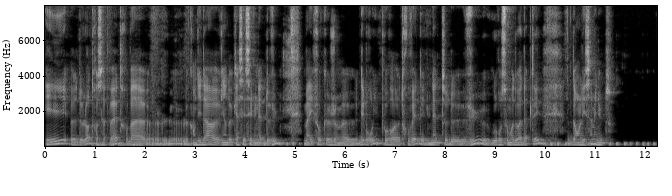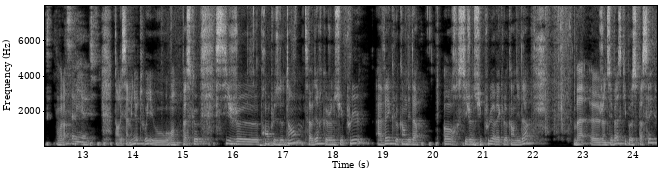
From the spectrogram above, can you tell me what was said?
Et euh, de l'autre, ça peut être bah, le, le candidat vient de casser ses lunettes de vue. Bah, il faut que je me débrouille pour euh, trouver des lunettes de vue, grosso modo adaptées, dans les cinq minutes. Voilà. 5 minutes. Dans les cinq minutes, oui. Ou en- parce que si je prends plus de temps, ça veut dire que je ne suis plus avec le candidat. Or, si je ne suis plus avec le candidat, bah, euh, je ne sais pas ce qui peut se passer,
